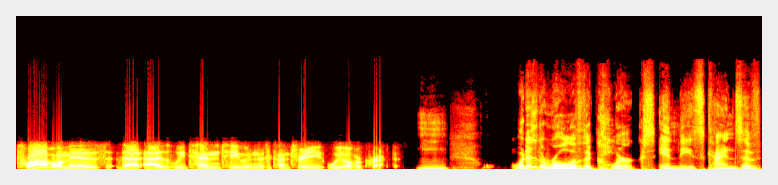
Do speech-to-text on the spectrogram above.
problem is that as we tend to in this country, we overcorrect it. Mm what is the role of the clerks in these kinds of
